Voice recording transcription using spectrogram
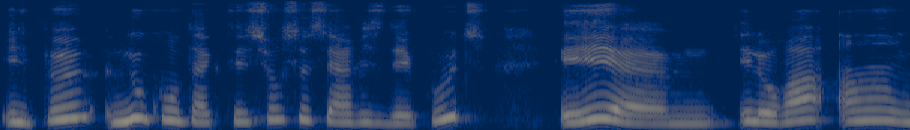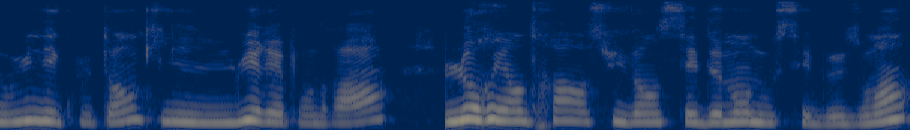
il peut nous contacter sur ce service d'écoute et euh, il aura un ou une écoutant qui lui répondra, l'orientera en suivant ses demandes ou ses besoins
